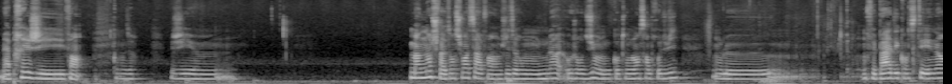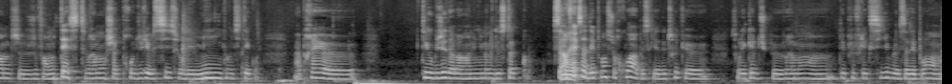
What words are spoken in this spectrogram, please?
mais après, j'ai. Enfin, comment dire J'ai. euh, maintenant, je fais attention à ça. Enfin, je veux dire, aujourd'hui, quand on lance un produit, on le. On fait pas des quantités énormes. Enfin, on teste vraiment chaque produit aussi sur des mini quantités. Après. T'es obligé d'avoir un minimum de stock. Quoi. Ça, En fait, ça dépend sur quoi, parce qu'il y a des trucs euh, sur lesquels tu peux vraiment. euh, t'es plus flexible, ça dépend. euh,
